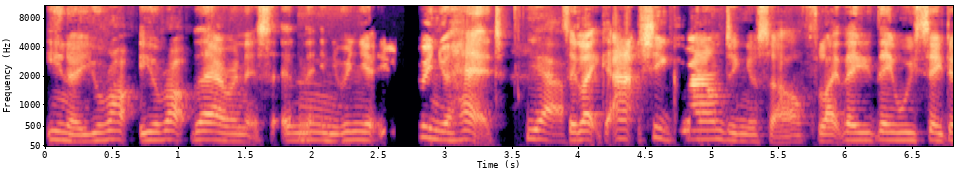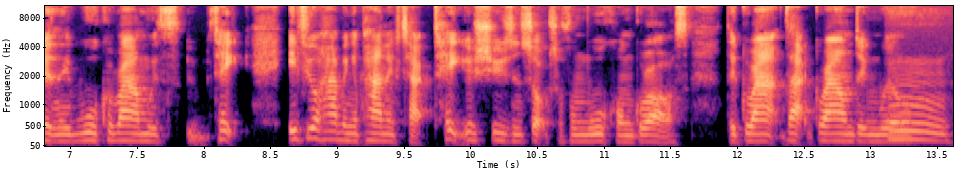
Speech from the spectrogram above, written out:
you know you're up you're up there and it's and, mm. and you're in your you're in your head yeah so like actually grounding yourself like they they always say don't they walk around with take if you're having a panic attack take your shoes and socks off and walk on grass the ground that grounding will mm.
